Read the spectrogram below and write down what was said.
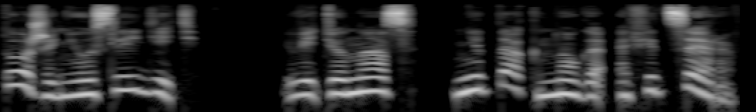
тоже не уследить, ведь у нас не так много офицеров.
